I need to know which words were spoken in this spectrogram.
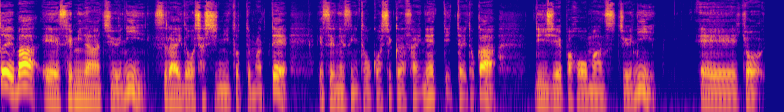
例えば、えー、セミナー中にスライドを写真に撮ってもらって、SNS に投稿してくださいねって言ったりとか、DJ パフォーマンス中に、えー、今日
